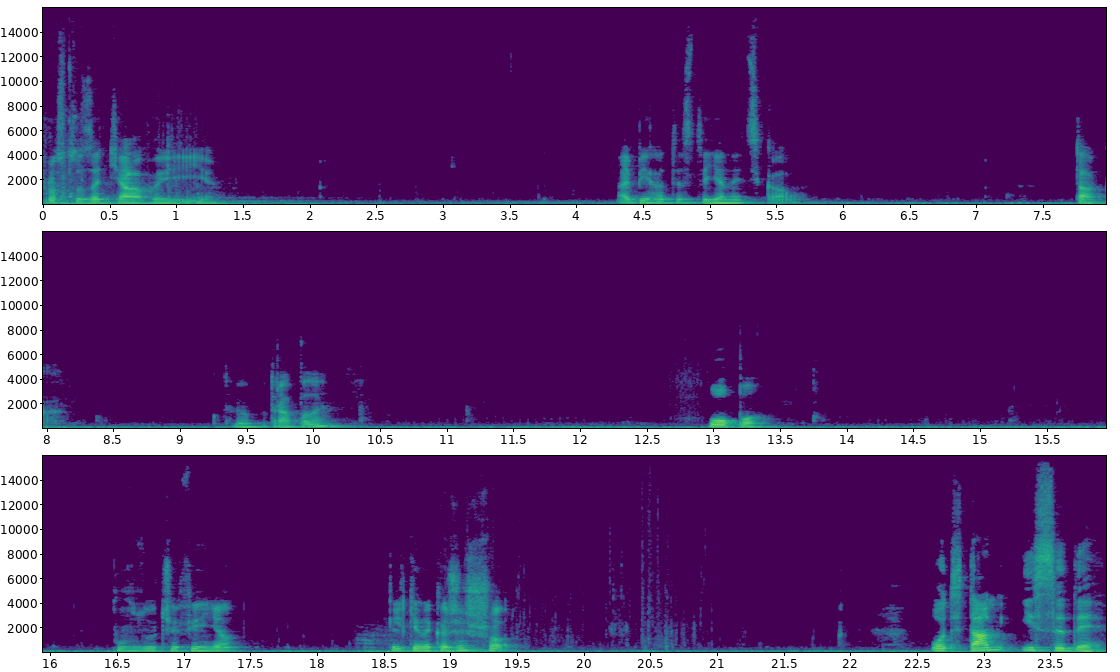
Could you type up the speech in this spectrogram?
просто затягує її. А бігати стає не цікаво. Так. Куди ми потрапили? Опа. Повзуча фігня. Тільки не кажи, що. От там і сиди.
